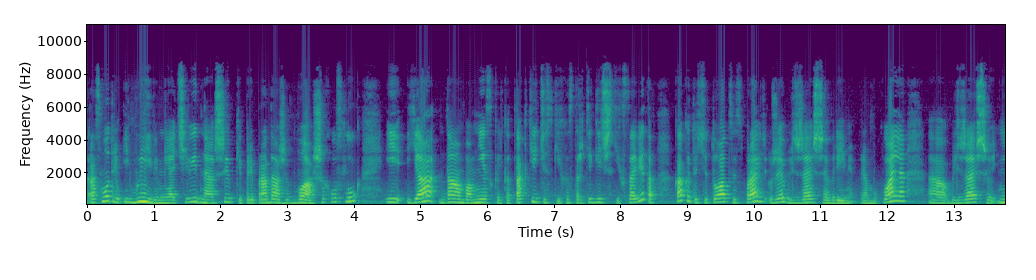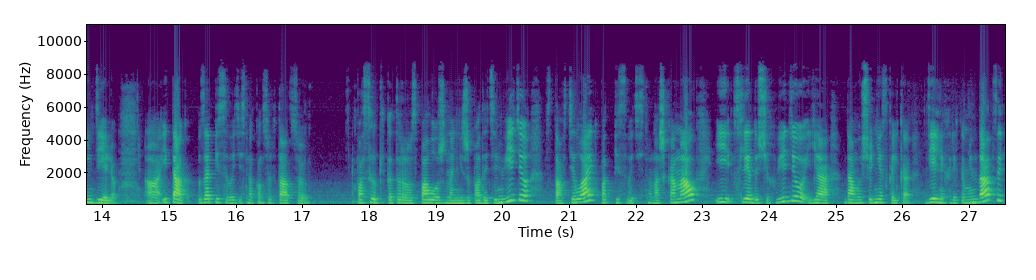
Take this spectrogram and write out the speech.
рассмотрим и выявим неочевидные ошибки при продаже ваших услуг. И я дам вам несколько тактических и стратегических советов, как эту ситуацию исправить уже в ближайшее время, прям буквально а, в ближайшую неделю. А, итак, записывайтесь на консультацию по ссылке, которая расположена ниже под этим видео. Ставьте лайк, подписывайтесь на наш канал. И в следующих видео я дам еще несколько дельных рекомендаций,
